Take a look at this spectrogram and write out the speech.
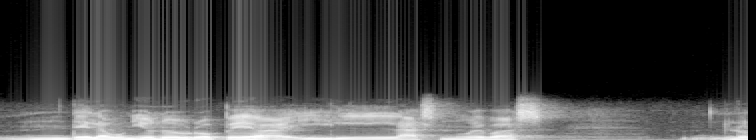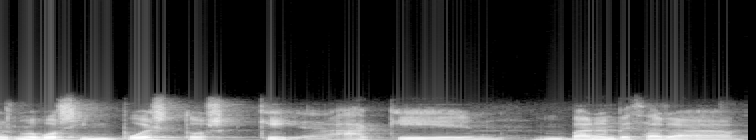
mm, de la Unión Europea y las nuevas los nuevos impuestos que a que van a empezar a,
